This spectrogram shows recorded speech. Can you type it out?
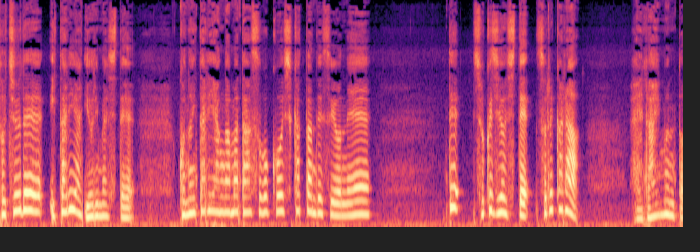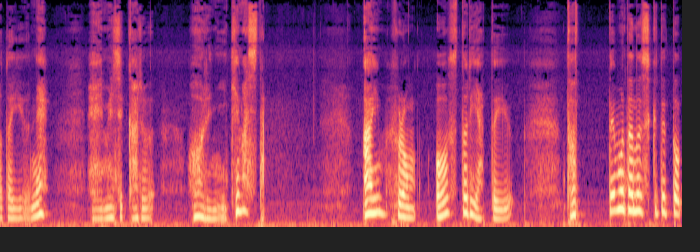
途中でイタリアン寄りましてこのイタリアンがまたすごく美味しかったんですよね。で食事をしてそれから、えー、ライムントというね、えー、ミュージカルホールに行きました。I'm from Austria というとっても楽しくてとっ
